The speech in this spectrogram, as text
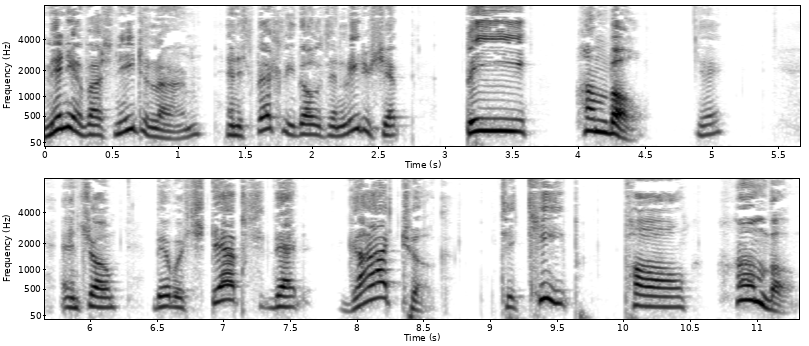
many of us need to learn, and especially those in leadership, be humble. Okay? And so there were steps that God took to keep Paul humble.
